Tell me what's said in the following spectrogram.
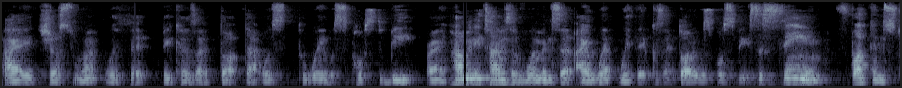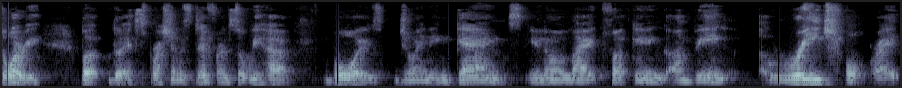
i just went with it because i thought that was the way it was supposed to be right? How many times have women said i went with it because i thought it was supposed to be? It's the same fucking story but the expression is different. So we have boys joining gangs you know like fucking um, being rageful, right?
